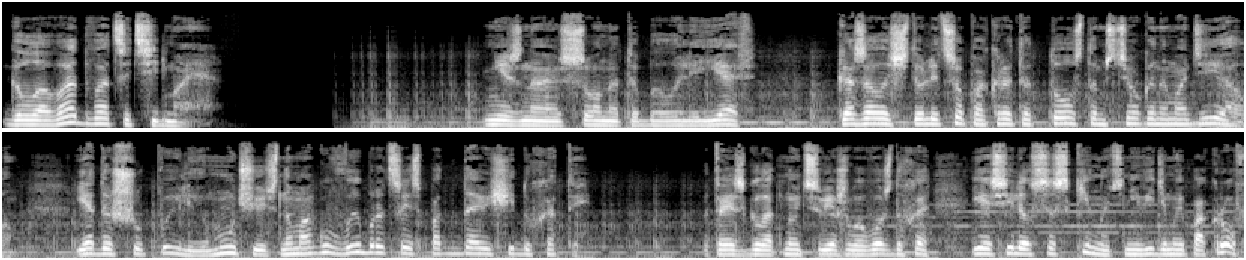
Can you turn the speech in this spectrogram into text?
Глава двадцать седьмая. Не знаю, сон это был или явь. Казалось, что лицо покрыто толстым стеганым одеялом. Я дышу пылью, мучаюсь, но могу выбраться из-под давящей духоты. Пытаясь глотнуть свежего воздуха, я силился скинуть невидимый покров,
